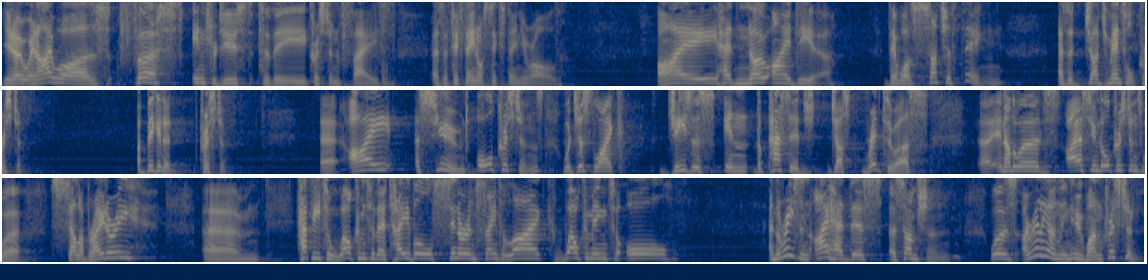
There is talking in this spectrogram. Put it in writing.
You know, when I was first introduced to the Christian faith as a 15 or 16 year old, I had no idea there was such a thing as a judgmental Christian, a bigoted Christian. Uh, I assumed all Christians were just like Jesus in the passage just read to us uh, in other words, I assumed all Christians were celebratory, um, happy to welcome to their table sinner and saint alike, welcoming to all. And the reason I had this assumption was I really only knew one Christian.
